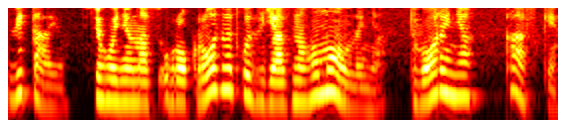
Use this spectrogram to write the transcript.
Вітаю! Сьогодні у нас урок розвитку зв'язного мовлення, творення казки.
